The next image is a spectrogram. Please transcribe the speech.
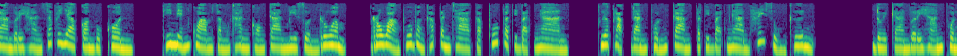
การบริหารทรัพยากรบุคคล ที่เน้นความสำคัญของการมีส่วนร่วม ระหว่างผู้บังคับบัญชากับผู้ปฏิบัติงาน เพื่อผลักดันผลการปฏิบัติงานให้สูงขึ้น โดยการบริหารผล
